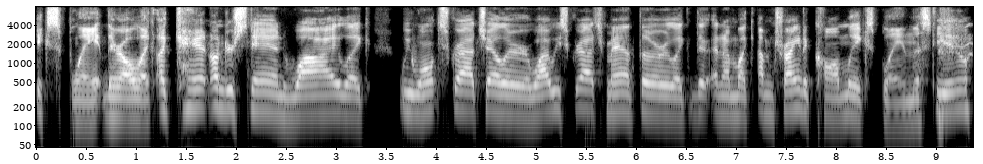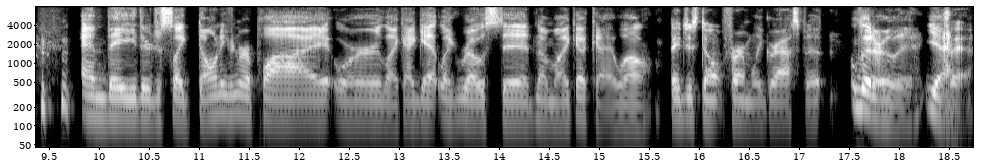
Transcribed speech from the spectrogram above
explain. They're all like, I can't understand why like we won't scratch Eller or why we scratch Mantha or like, and I'm like, I'm trying to calmly explain this to you, and they either just like don't even reply or like I get like roasted, and I'm like, okay, well, they just don't firmly grasp it literally, yeah, Yeah.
